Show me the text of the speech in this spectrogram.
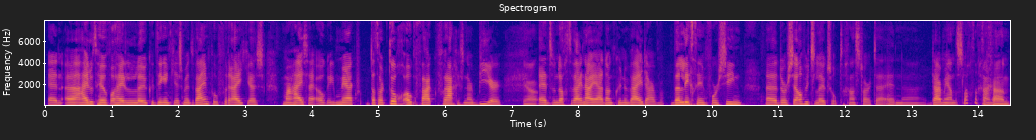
En hij doet heel veel hele leuke dingetjes met wijnproeverijtjes. Maar hij zei ook, ik merk dat er toch ook vaak vraag is naar bier. Ja. En toen dachten wij, nou ja, dan kunnen wij daar wellicht in voorzien... door zelf iets leuks op te gaan starten en daarmee aan de slag te te gaan. gaan.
